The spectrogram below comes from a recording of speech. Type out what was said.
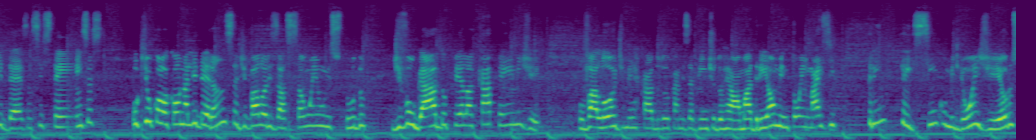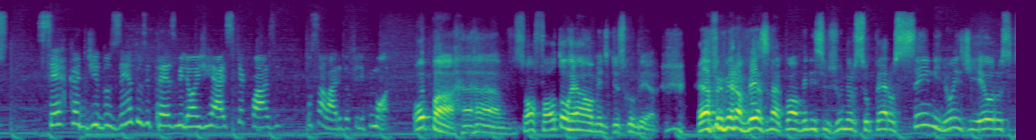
e 10 assistências, o que o colocou na liderança de valorização em um estudo divulgado pela KPMG. O valor de mercado do camisa 20 do Real Madrid aumentou em mais de 35 milhões de euros, cerca de 203 milhões de reais, que é quase o salário do Felipe Mota. Opa, só falta o Real me descobrir. É a primeira vez na qual Vinícius Júnior supera os 100 milhões de euros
